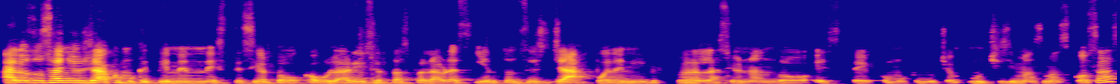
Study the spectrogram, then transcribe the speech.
a los dos años ya como que tienen este cierto vocabulario, ciertas palabras y entonces ya pueden ir relacionando este, como que muchísimas más cosas.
